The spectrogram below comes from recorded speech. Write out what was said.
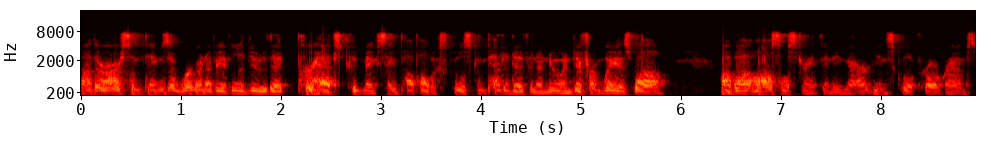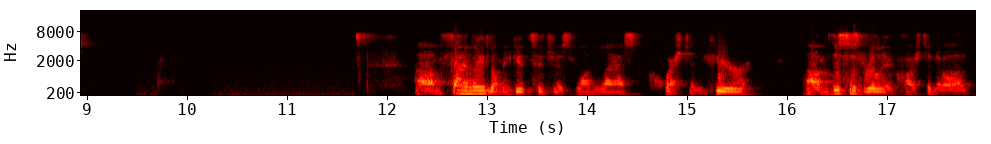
uh, there are some things that we're going to be able to do that perhaps could make St. Paul Public Schools competitive in a new and different way as well, uh, while also strengthening our in-school programs. Um, finally, let me get to just one last question here. Um, this is really a question about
